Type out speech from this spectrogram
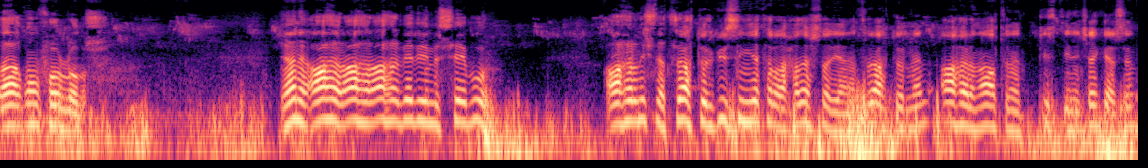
Daha konforlu olur. Yani ahır, ahır, ahır dediğimiz şey bu. Ahırın içine traktör girsin yeter arkadaşlar yani. Traktörle ahırın altını, pisliğini çekersin.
